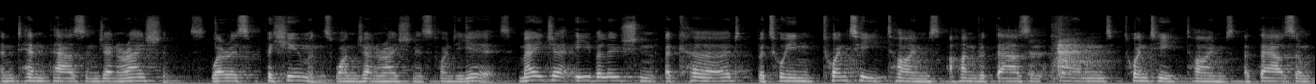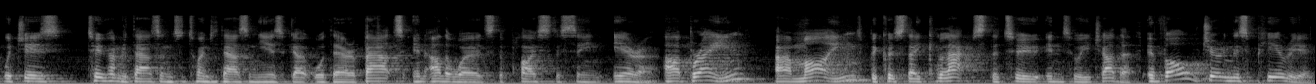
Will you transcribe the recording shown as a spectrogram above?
and 10,000 generations, whereas for humans, one generation is 20 years. Major evolution occurred between 20 times 100,000 and 20 times 1,000, which is 200,000 to 20,000 years ago or thereabouts, in other words, the Pleistocene era. Our brain, our mind, because they collapsed the two into each other, evolved during this period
